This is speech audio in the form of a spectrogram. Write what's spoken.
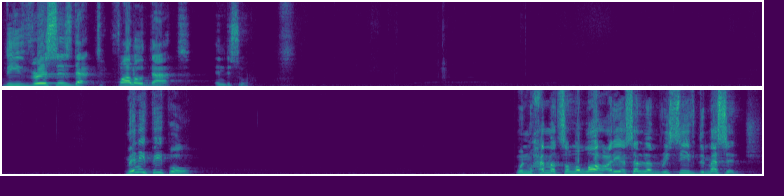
the verses that followed that in the surah. Many people, when Muhammad sallallahu alayhi wasallam received the message,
